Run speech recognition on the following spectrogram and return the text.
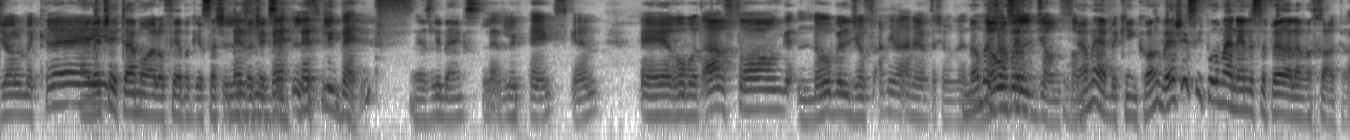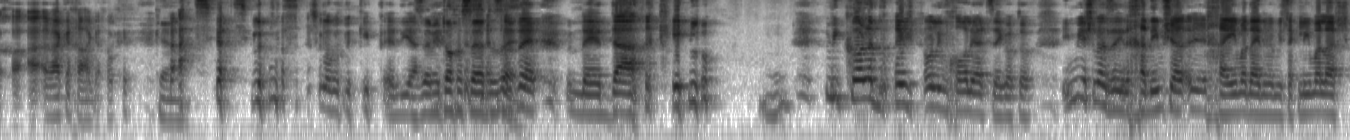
ג'ול מקריי. האמת שהייתה אמורה להופיע בגרסה של פיטר ג'קסון. לזלי בנקס. לזלי בנקס. לזלי בנקס, כן. אה, רוברט ארמסטרונג, נובל ג'ונסון, אני אוהב את השם הזה. נובל ג'ונסון. גם היה בקינג קונג ויש לי סיפור מעניין לספר עליו אחר כך. אה, אה, רק אחר כך, אוקיי. כן. הצילום מסך שלו בוויקיפדיה. זה מתוך הסרט הזה. זה נהדר, כאילו. מכל הדברים שלו לבחור לייצג אותו. אם יש לו איזה נכדים שחיים עדיין ומסתכלים על הש-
